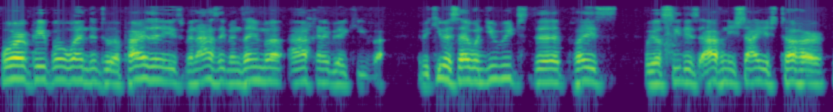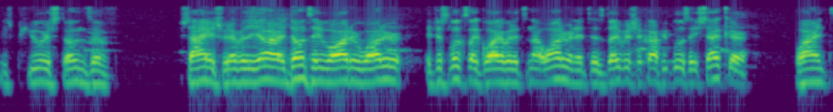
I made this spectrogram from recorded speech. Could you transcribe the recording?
four people went into a paradise. Ben Azai, Ben Zayma, Ach, and Rabbi Akiva. Rabbi Akiva said, when you reach the place where you'll see these Avni Shayish Tahar, these pure stones of Shayish, whatever they are, don't say water, water. It just looks like water, but it's not water. And it says, David Shakar, people who say Sheker, who aren't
